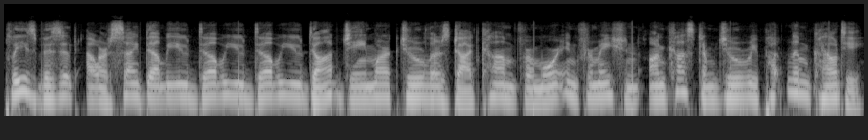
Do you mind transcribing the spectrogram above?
Please visit our site www.jaymarkjewelers.com for more information on custom jewelry Putnam County.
